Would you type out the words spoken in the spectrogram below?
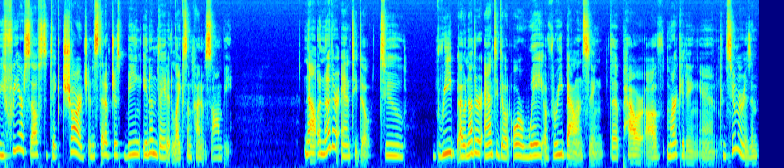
we free ourselves to take charge instead of just being inundated like some kind of zombie. Now, another antidote to re- another antidote or way of rebalancing the power of marketing and consumerism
